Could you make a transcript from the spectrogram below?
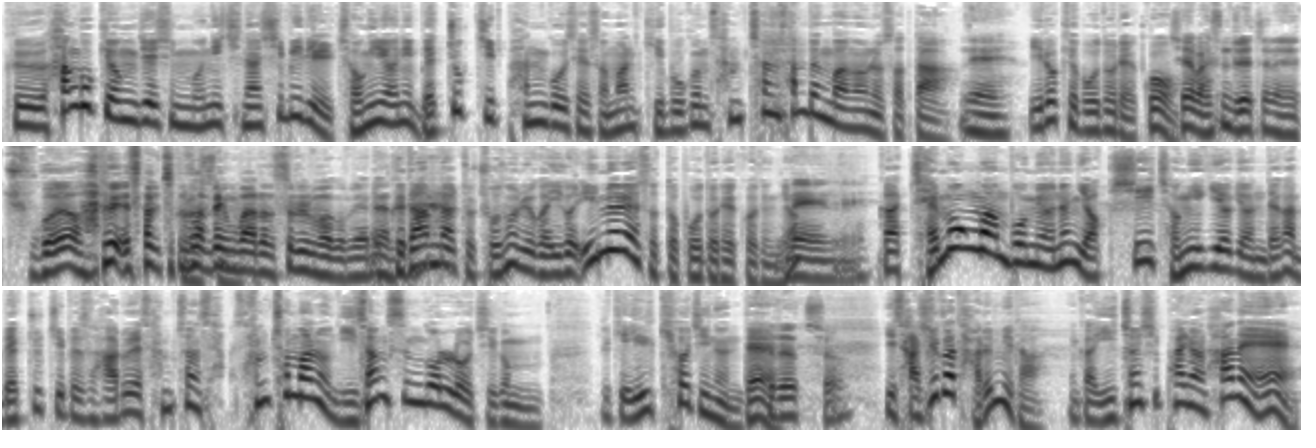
그 한국경제신문이 지난 11일 정의연이 맥주집 한 곳에서만 기부금 3,300만 원을 썼다. 네. 이렇게 보도를 했고 제가 말씀드렸잖아요. 죽어요. 하루에 3,300만 원 술을 먹으면. 그 다음 날 또 조선일보가 이걸 일면에서 또 보도를 했거든요. 네, 네. 그러니까 제목만 보면은 역시 정의기억연대가 맥주집에서 하루에 3천 3천만 원 이상 쓴 걸로 지금 이렇게 읽혀지는데 그렇죠. 이 사실과 다릅니다. 그러니까 2018년 한 해에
